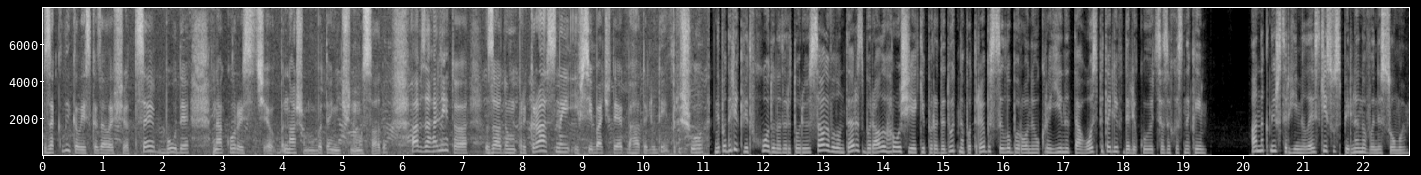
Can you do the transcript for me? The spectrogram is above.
закликали і сказали, що це буде на користь е, нашому ботанічному саду. А взагалі-то задум прекрасний, і всі бачите, як багато людей прийшло. Неподалік від входу на територію саду волонтери збирали гроші, які передадуть на потреби Сил оборони України та госпіталів, де лікуються захисники. Анна Книж, Сергій Мілевський, Суспільне новини Суми.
